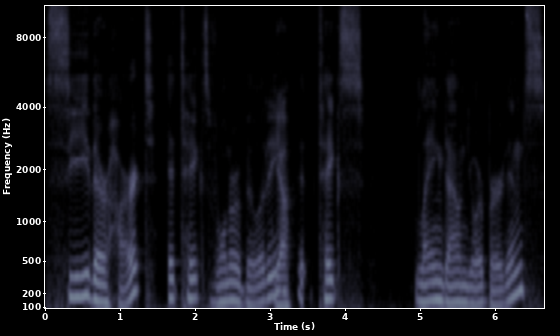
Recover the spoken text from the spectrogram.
see their heart, it takes vulnerability. Yeah. It takes laying down your burdens.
